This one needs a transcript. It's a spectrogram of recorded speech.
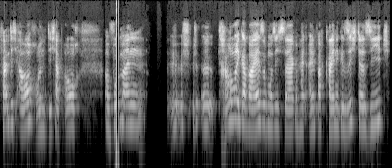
Fand ich auch und ich habe auch, obwohl man äh, äh, traurigerweise, muss ich sagen, halt einfach keine Gesichter sieht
